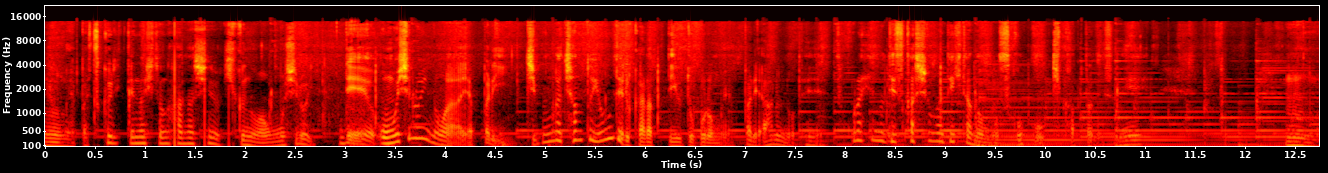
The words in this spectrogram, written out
うん、やっぱり作り手の人の話を聞くのは面白い。で、面白いのはやっぱり自分がちゃんと読んでるからっていうところもやっぱりあるので、そこら辺のディスカッションができたのもすごく大きかったですね。うん。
